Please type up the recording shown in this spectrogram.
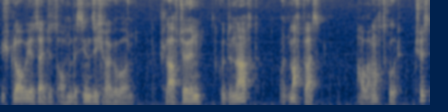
ich glaube, ihr seid jetzt auch ein bisschen sicherer geworden. Schlaft schön, gute Nacht und macht was. Aber macht's gut. Tschüss.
